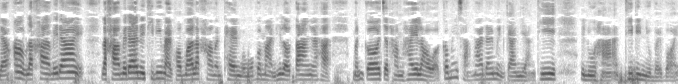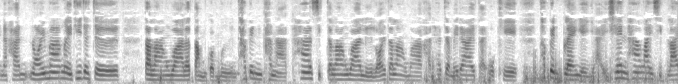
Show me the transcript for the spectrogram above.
แล้วอ้าวราคาไม่ได้ ราคาไม่ได้ในที่นี้หมายความว่าราคามันแพงกว่างบประมาณที่เราตั้งอะค่ะมันก็จะทำให้เราอะก็ไม่สามารถได้เหมือนกันอย่างที่หนูหาที่ดินอยู่บ่อยๆนะคะ น้อยมากเลยที่จะเจอตารางวาละต่ำกว่าหมื่น ถ้าเป็นขนาด 50 ตารางวาหรือ100ตารางวาค่ะแทบจะไม่ได้แต่โอเค ถ้าเป็นแปลงใหญ่ ๆ เช่น 5ไร่10ไร่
